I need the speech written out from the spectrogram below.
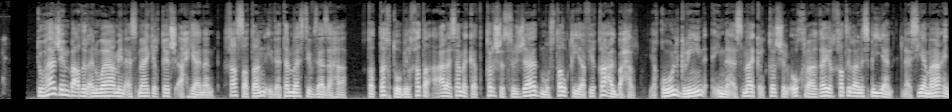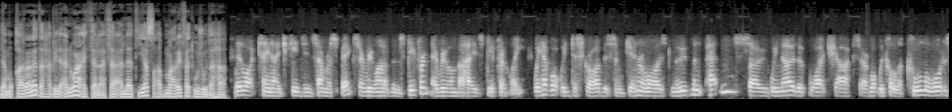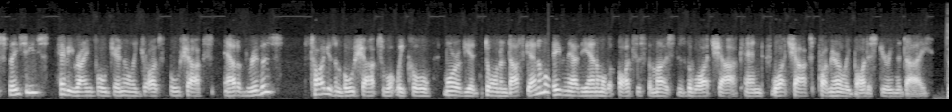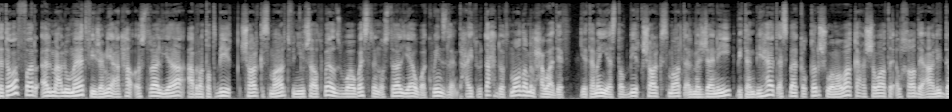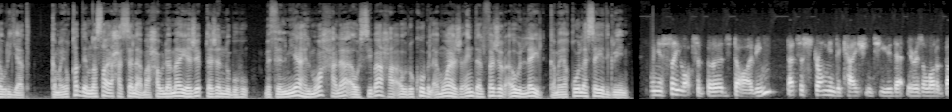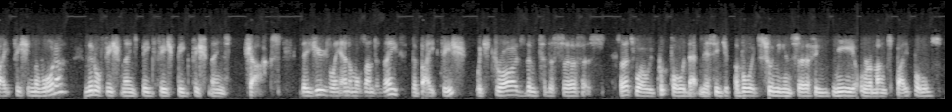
تهاجم بعض الأنواع من أسماك القرش أحيانا خاصة إذا تم استفزازها قد تخطو بالخطأ على سمكة قرش السجاد مستلقية في قاع البحر يقول جرين إن أسماك القرش الأخرى غير خطرة نسبيا لا سيما عند مقارنتها بالأنواع الثلاثة التي يصعب معرفة وجودها. Heavy rainfall generally drives bull sharks out of rivers. Tigers and bull sharks are what we call more of your dawn and dusk animal, even though the animal that bites us the most is the white shark, and white sharks primarily bite us during the day. تتوفر المعلومات في جميع أنحاء أستراليا عبر تطبيق SharkSmart في نيو ساوث ويلز وويسترن أستراليا وكوينزلاند حيث تحدث معظم الحوادث. يتميز تطبيق SharkSmart المجاني بتنبيهات أسماك القرش ومواقع الشواطئ الخاضعة للدوريات كما يقدم نصائح السلامة حول ما يجب تجنبه. مثل المياه الموحلة أو السباحة أو ركوب الأمواج عند الفجر أو الليل كما يقول السيد جرين When you see lots of birds diving, that's a strong indication to you that there is a lot of bait fish in the water. Little fish means big fish, big fish means sharks. There's usually animals underneath the bait fish, which drives them to the surface.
